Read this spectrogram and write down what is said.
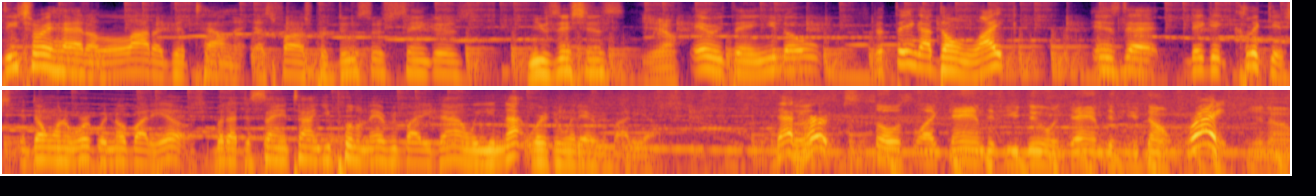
Detroit had a lot of good talent as far as producers, singers, musicians, Yeah. everything. You know, the thing I don't like is that they get cliquish and don't want to work with nobody else. But at the same time, you're pulling everybody down when you're not working with everybody else. That hurts. So it's like damned if you do and damned if you don't. Right. You know.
